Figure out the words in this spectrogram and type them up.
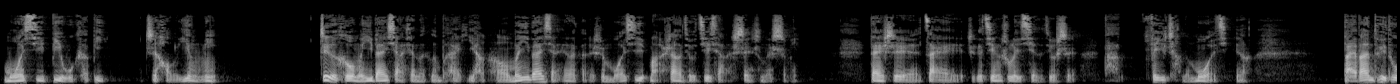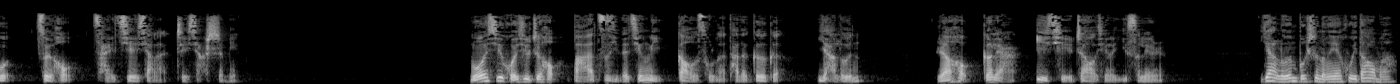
摩西避无可避，只好应命。这个和我们一般想象的可能不太一样啊！我们一般想象的可能是摩西马上就接下了神圣的使命，但是在这个经书里写的就是他非常的磨叽啊，百般推脱，最后才接下了这项使命。摩西回去之后，把自己的经历告诉了他的哥哥亚伦，然后哥俩一起召集了以色列人。亚伦不是能言会道吗？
